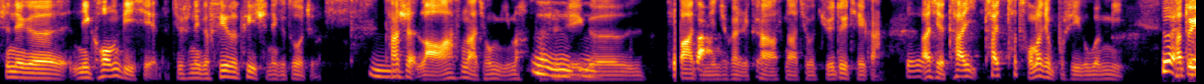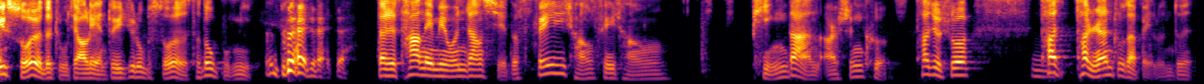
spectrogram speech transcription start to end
是那个 Nick Hornby 写的，就是那个 Feel the Pitch 那个作者，嗯。他是老阿森纳球迷嘛，他是这个八几年就开始看阿森纳球，绝对铁杆，而且他他他从来就不是一个温密，他对于所有的主教练，对于俱乐部所有的他都不密，对对对，但是他那篇文章写的非常非常平淡而深刻。他就说，他他仍然住在北伦敦。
